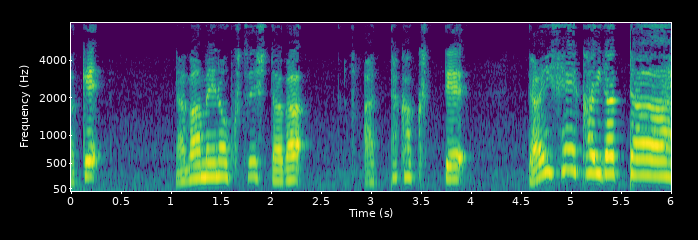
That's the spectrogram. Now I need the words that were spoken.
丈、長めの靴下があったかくって大正解だった。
